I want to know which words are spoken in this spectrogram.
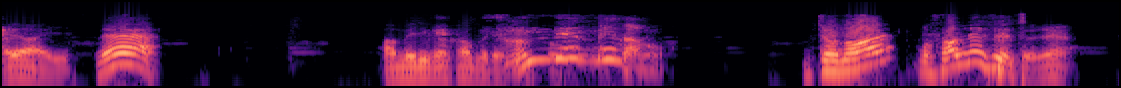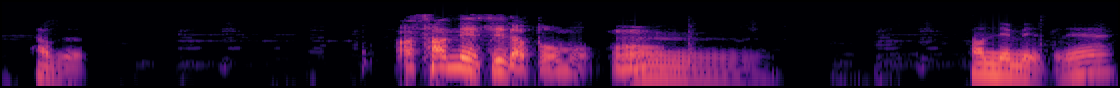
早いですね。アメリカかぶれ。3年目なの？じゃない？もう3年生ですよね。多分。あ、3年生だと思う。ううん。ん。3年目ですね。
